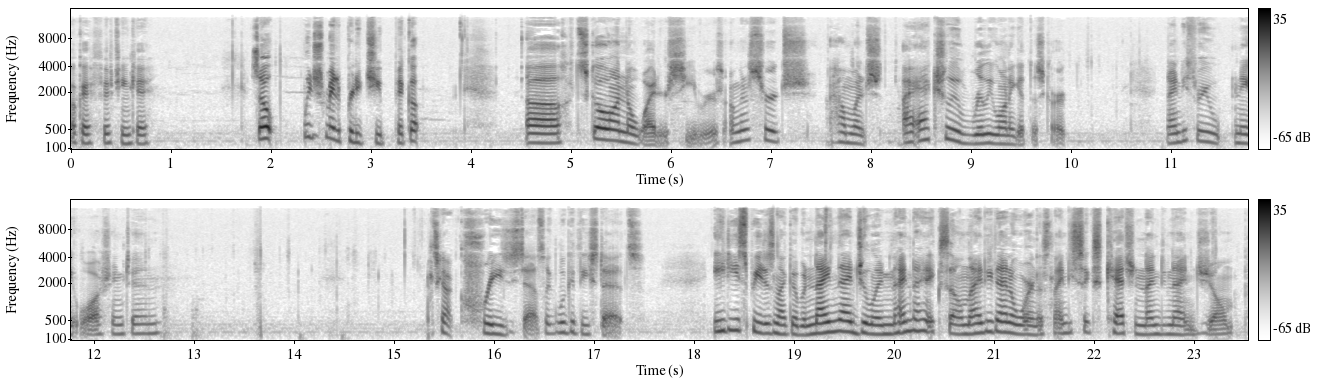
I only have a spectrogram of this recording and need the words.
Okay, 15k. So we just made a pretty cheap pickup. Uh, let's go on to wide receivers. I'm gonna search how much. I actually really want to get this card. 93 Nate Washington. It's got crazy stats. Like, look at these stats. 80 speed is not good, but 99 agility, 99 excel, 99 awareness, 96 catch, and 99 jump.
